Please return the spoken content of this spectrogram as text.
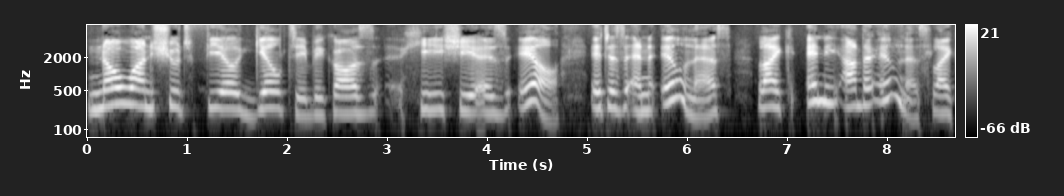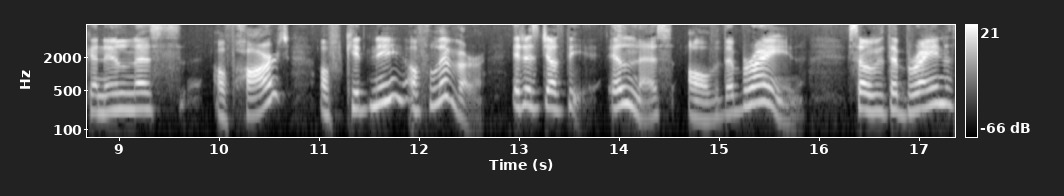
no one should feel guilty because he she is ill. It is an illness like any other illness, like an illness of heart, of kidney, of liver. It is just the illness of the brain. So if the brain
